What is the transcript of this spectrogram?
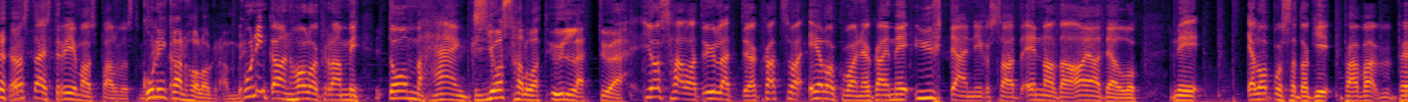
jostain striimauspalvelusta. Kuninkaan hologrammi. Kuninkaan hologrammi Tom Hanks. Jos haluat yllättyä, Jos haluat yllättyä, katsoa elokuvan, joka ei mene yhtään niin kuin sä oot ennalta ajatellut, niin ja lopussa toki pä, pä, pä,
